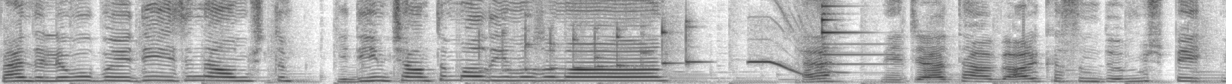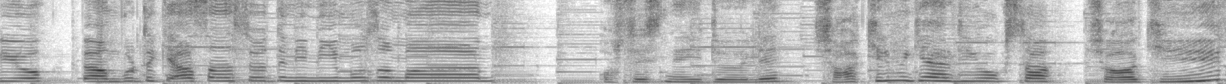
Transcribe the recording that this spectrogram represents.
Ben de lavaboya diye izin almıştım. Gideyim çantamı alayım o zaman. Heh Necati abi arkasını dönmüş bekliyor. Ben buradaki asansörden ineyim o zaman. O ses neydi öyle? Şakir mi geldi yoksa? Şakir?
